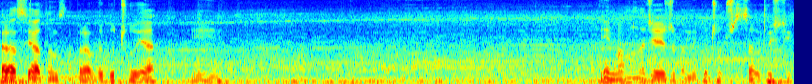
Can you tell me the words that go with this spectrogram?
Teraz jadąc naprawdę go czuję i i mam nadzieję, że będę go czuł przez cały wyścig.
